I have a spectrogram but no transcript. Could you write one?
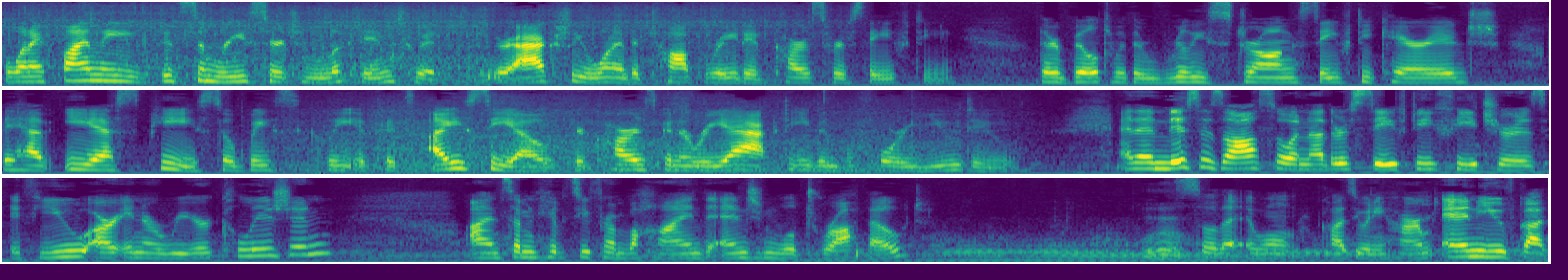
But when I finally did some research and looked into it, they're actually one of the top-rated cars for safety. They're built with a really strong safety carriage. They have ESP, so basically if it's icy out, your car is going to react even before you do. And then this is also another safety feature is if you are in a rear collision uh, and someone hits you from behind, the engine will drop out Whoa. so that it won't cause you any harm. And you've got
